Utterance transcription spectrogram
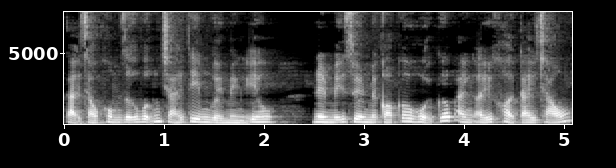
Tại cháu không giữ vững trái tim người mình yêu, nên Mỹ Duyên mới có cơ hội cướp anh ấy khỏi tay cháu.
